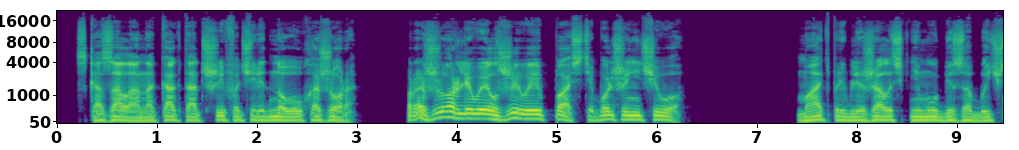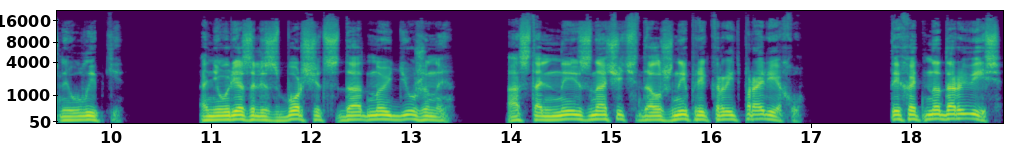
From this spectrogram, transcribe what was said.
— сказала она как-то, отшив очередного ухажера. «Прожорливые лживые пасти, больше ничего». Мать приближалась к нему без обычной улыбки. Они урезали сборщиц до одной дюжины, а остальные, значит, должны прикрыть прореху. Ты хоть надорвись,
